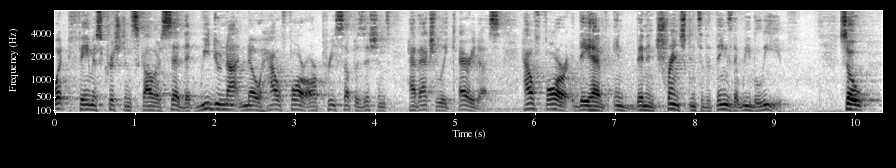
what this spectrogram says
what famous Christian scholar said that we do not know how far our presuppositions have actually carried us, how far they have in, been entrenched into the things that we believe. So,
